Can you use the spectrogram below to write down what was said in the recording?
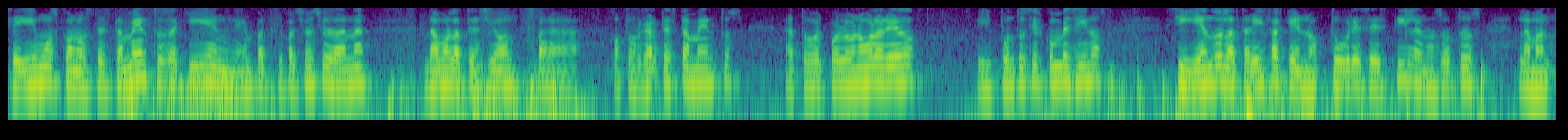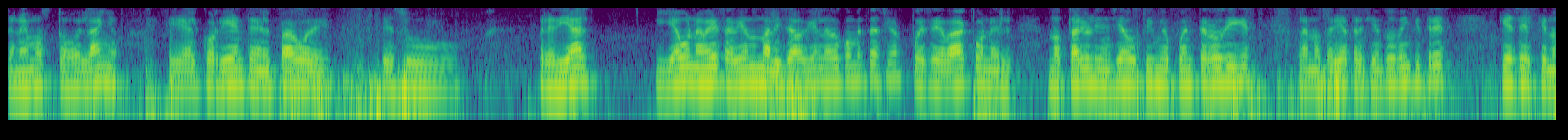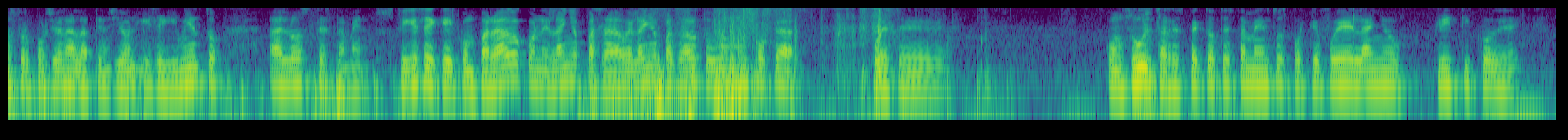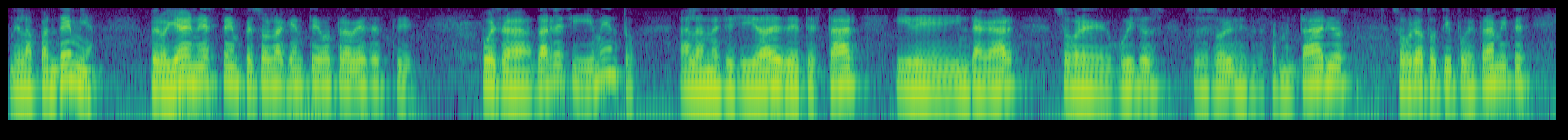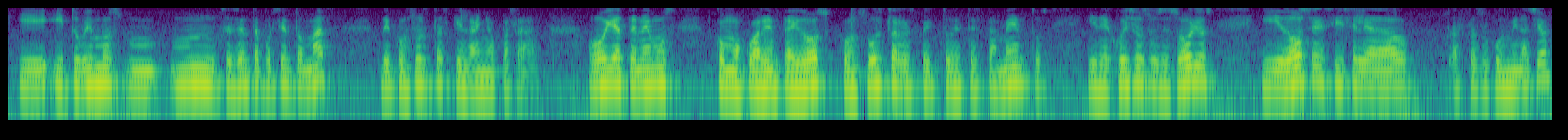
Seguimos con los testamentos. Aquí en, Participación Ciudadana damos la atención para otorgar testamentos a todo el pueblo de Nuevo Laredo y puntos circunvecinos, siguiendo la tarifa que en octubre se estila. Nosotros la mantenemos todo el año, eh, al corriente en el pago de su predial. Y ya una vez habiendo analizado bien la documentación, pues se va con el notario licenciado Timio Puente Rodríguez, la notaría 323, que es el que nos proporciona la atención y seguimiento a los testamentos. Fíjese que comparado con el año pasado, el año pasado tuvimos muy poca pues eh, consulta respecto a testamentos porque fue el año crítico de, de, la pandemia, pero ya en este empezó la gente otra vez este pues a darle seguimiento a las necesidades de testar y de indagar sobre juicios sucesorios testamentarios, sobre otro tipo de trámites y, y tuvimos un 60% más de consultas que el año pasado. Hoy ya tenemos como 42 consultas respecto de testamentos y de juicios sucesorios y 12 sí se le ha dado hasta su culminación.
